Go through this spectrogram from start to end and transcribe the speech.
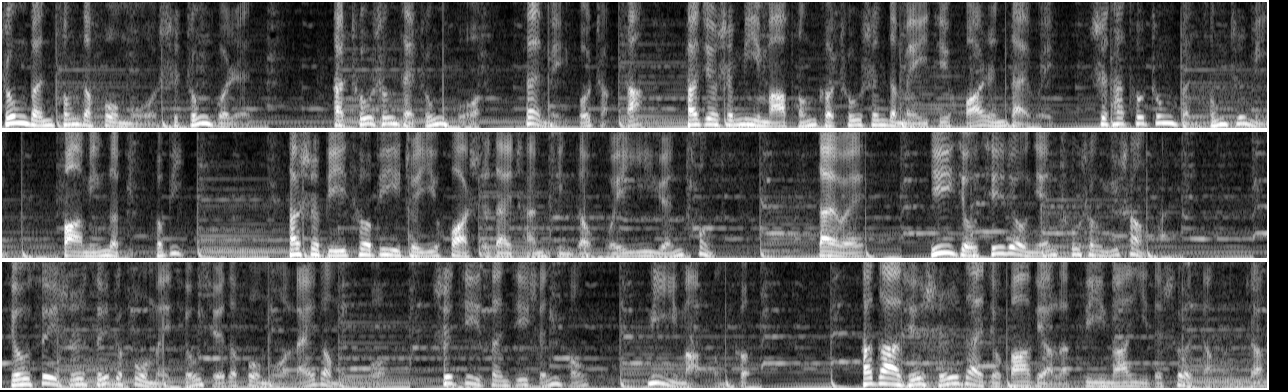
中本聪的父母是中国人，他出生在中国，在美国长大。他就是密码朋克出身的美籍华人戴维，是他托中本聪之名发明了比特币。他是比特币这一划时代产品的唯一原创者。戴维，一九七六年出生于上海，九岁时随着赴美求学的父母来到美国，是计算机神童、密码朋克。他大学时代就发表了比蚂蚁的设想文章。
